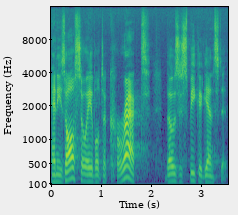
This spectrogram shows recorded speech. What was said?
and he's also able to correct those who speak against it.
